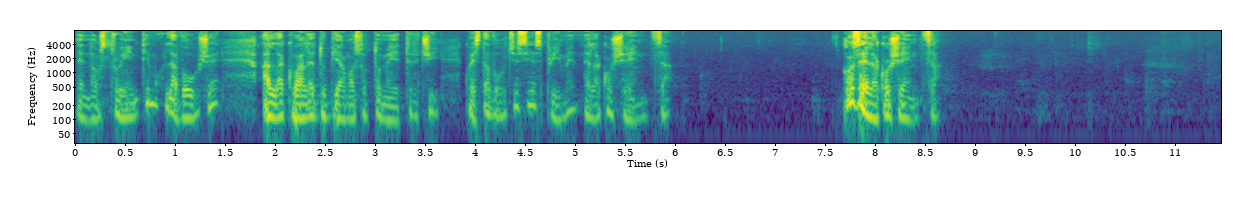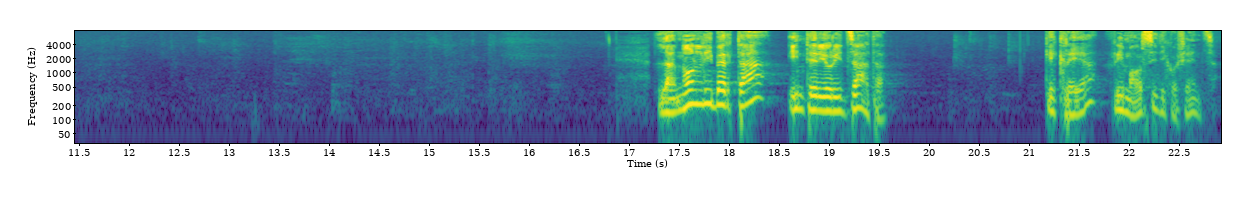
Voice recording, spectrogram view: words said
nel nostro intimo la voce alla quale dobbiamo sottometterci. Questa voce si esprime nella coscienza. Cos'è la coscienza? La non libertà interiorizzata che crea rimorsi di coscienza.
